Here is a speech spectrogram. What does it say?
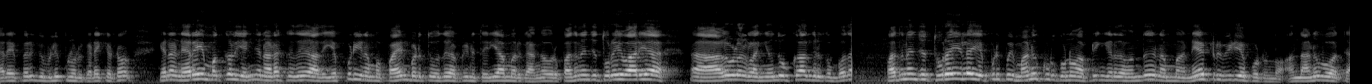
நிறைய பேருக்கு விழிப்புணர்வு கிடைக்கட்டும். ஏன்னா நிறைய மக்கள் எங்கே நடக்குது அதை எப்படி நம்ம பயன்படுத்துவது அப்படின்னு தெரியாமல் இருக்காங்க. ஒரு பதினஞ்சு துறை வாரிய அலுவலர்கள் அங்கே வந்து உட்கார்ந்துருக்கும் போது பதினஞ்சு துறையில் எப்படி போய் மனு கொடுக்கணும் அப்படிங்கிறத வந்து நம்ம நேற்று வீடியோ போட்டிருந்தோம். அந்த அனுபவத்தை.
